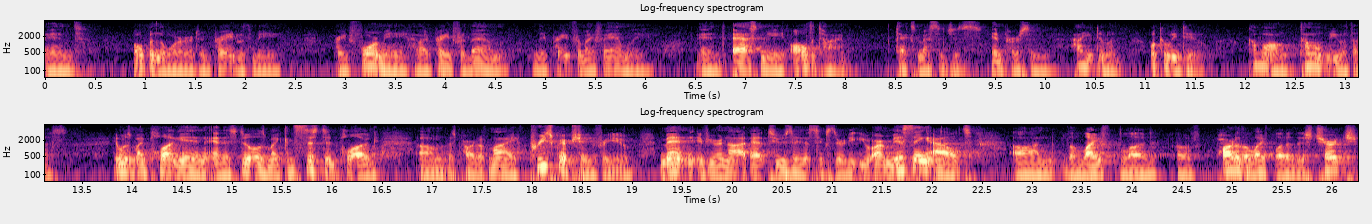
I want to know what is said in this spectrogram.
and opened the Word and prayed with me prayed for me, and I prayed for them, and they prayed for my family, and asked me all the time, text messages, in person, how you doing? What can we do? Come on, come on, be with us. It was my plug in, and it still is my consistent plug um, as part of my prescription for you. Men, if you're not at Tuesdays at 6:30, you are missing out on the lifeblood of part of the lifeblood of this church,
